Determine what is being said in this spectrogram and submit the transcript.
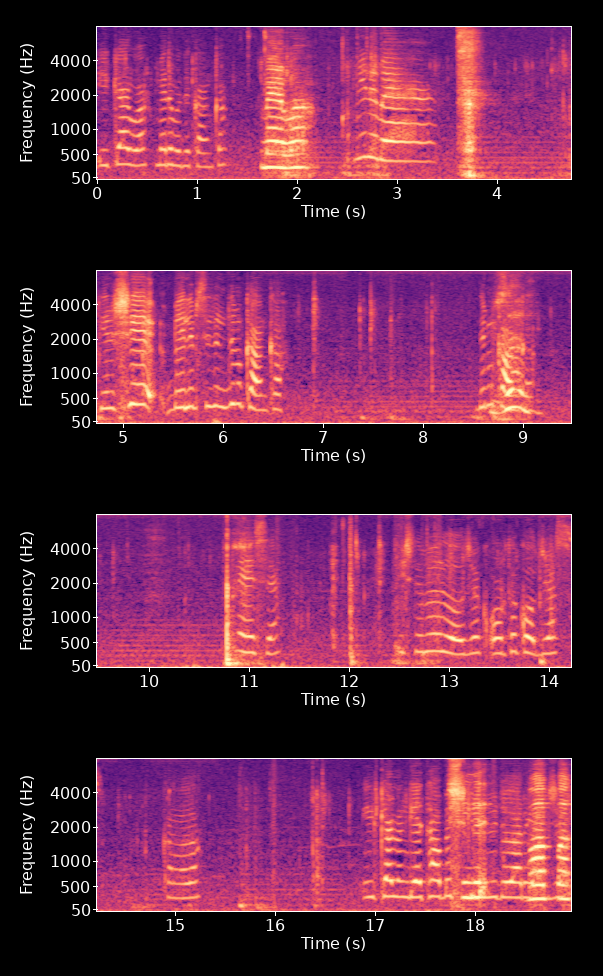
İlker var. Merhaba de kanka. Merhaba. Merhaba. Girişi benimsedin değil mi kanka? Değil mi Güzel. kanka? Neyse. İşte böyle olacak. Ortak olacağız. Kanala. İlker'den GTA 5 Şimdi gibi videolar bak gelecek. bak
